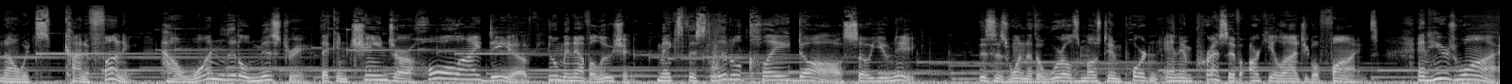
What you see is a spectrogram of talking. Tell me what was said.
know, it's kind of funny how one little mystery that can change our whole idea of human evolution makes this little clay doll so unique. This is one of the world's most important and impressive archaeological finds. And here's why.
